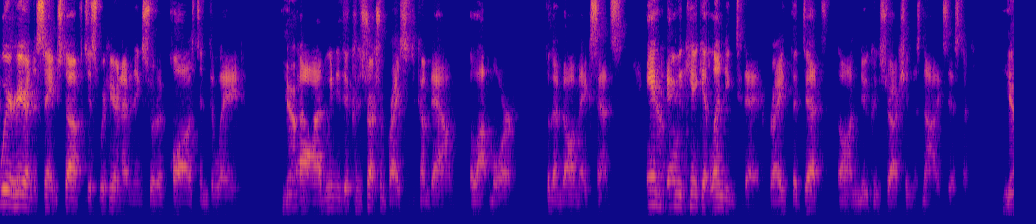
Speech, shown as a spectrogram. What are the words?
We're hearing the same stuff, just we're hearing everything sort of paused and delayed. Yeah. Uh, we need the construction prices to come down a lot more for them to all make sense. And, yeah. and we can't get lending today, right? The debt on new construction is not existent. Yeah,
